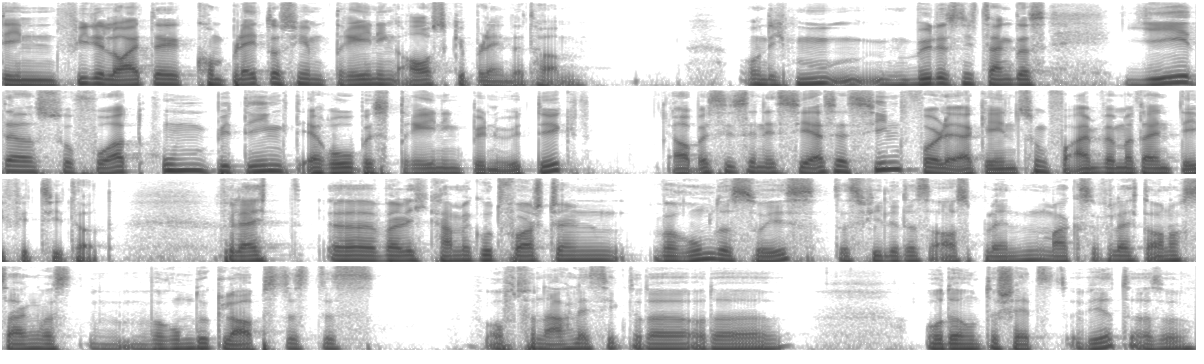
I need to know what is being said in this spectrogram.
den viele Leute komplett aus ihrem Training ausgeblendet haben. Und ich würde jetzt nicht sagen, dass jeder sofort unbedingt aerobes Training benötigt, aber es ist eine sehr, sehr sinnvolle Ergänzung, vor allem wenn man da ein Defizit hat. Vielleicht, äh, weil ich kann mir gut vorstellen, warum das so ist, dass viele das ausblenden. Magst du vielleicht auch noch sagen, was, warum du glaubst, dass das oft vernachlässigt oder, oder, oder unterschätzt wird? Also,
